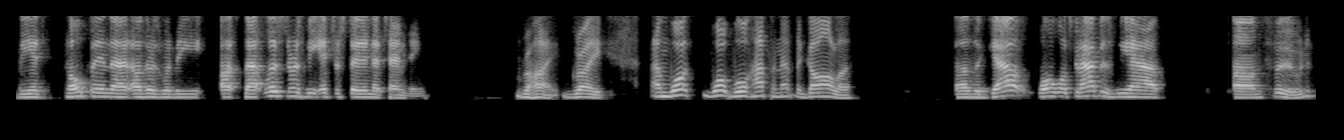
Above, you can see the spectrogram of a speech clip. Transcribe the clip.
be hoping that others would be uh, that listeners be interested in attending. Right, great. And what what will happen at the gala? Uh, the gal, well, what's gonna happen is we have um, food.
